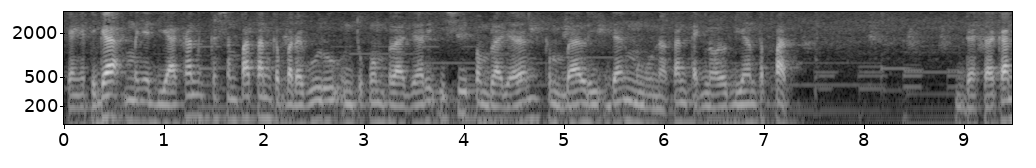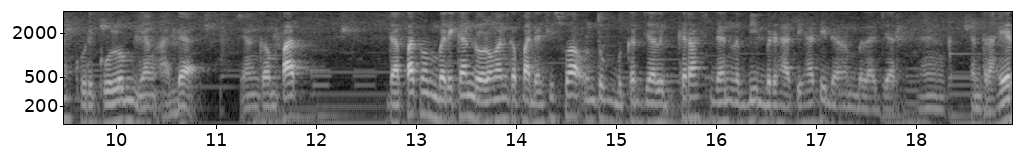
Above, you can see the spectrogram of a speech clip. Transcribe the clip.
Yang ketiga, menyediakan kesempatan kepada guru untuk mempelajari isi pembelajaran kembali dan menggunakan teknologi yang tepat berdasarkan kurikulum yang ada. Yang keempat, dapat memberikan dorongan kepada siswa untuk bekerja lebih keras dan lebih berhati-hati dalam belajar. Yang terakhir,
